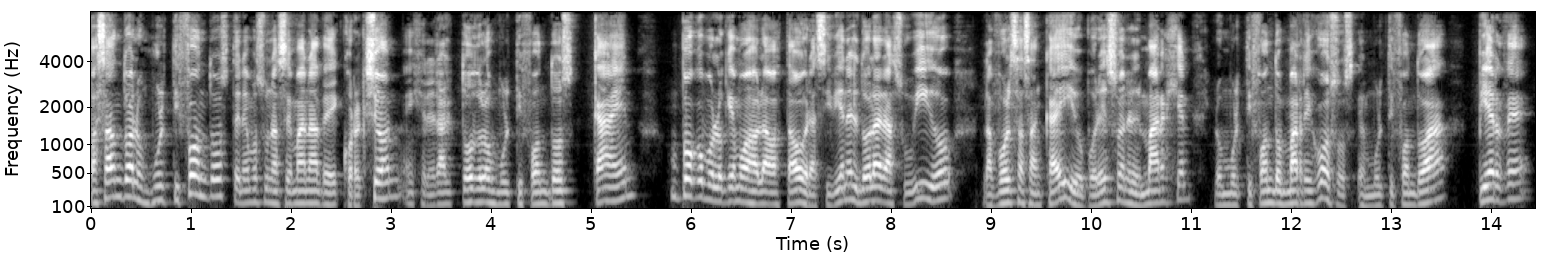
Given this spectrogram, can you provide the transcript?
Pasando a los multifondos, tenemos una semana de corrección. En general, todos los multifondos caen. Un poco por lo que hemos hablado hasta ahora. Si bien el dólar ha subido, las bolsas han caído. Por eso en el margen, los multifondos más riesgosos, el multifondo A, pierde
